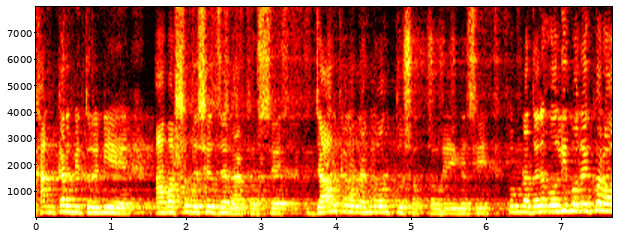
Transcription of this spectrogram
খানকার ভিতরে নিয়ে আমার সাথে সে জেনা করছে, যার কারণে আমি অন্তঃসত্ত্বা হয়ে গেছি। তোমরা যারা অলি মনে করো,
